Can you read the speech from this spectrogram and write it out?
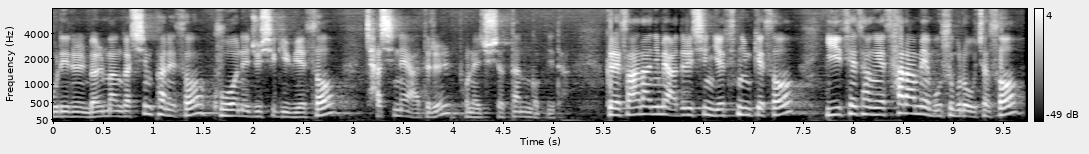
우리를 멸망과 심판에서 구원해 주시기 위해서 자신의 아들을 보내주셨다는 겁니다. 그래서 하나님의 아들이신 예수님께서 이 세상에 사람의 모습으로 오셔서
